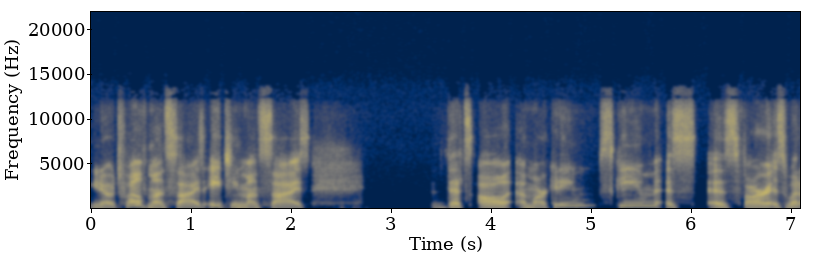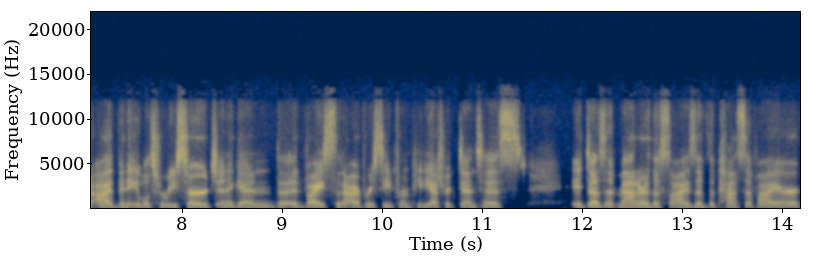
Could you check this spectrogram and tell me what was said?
you know, 12 month size, 18 month size. That's all a marketing scheme as as far as what I've been able to research. And again, the advice that I've received from pediatric dentists, it doesn't matter the size of the pacifier.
